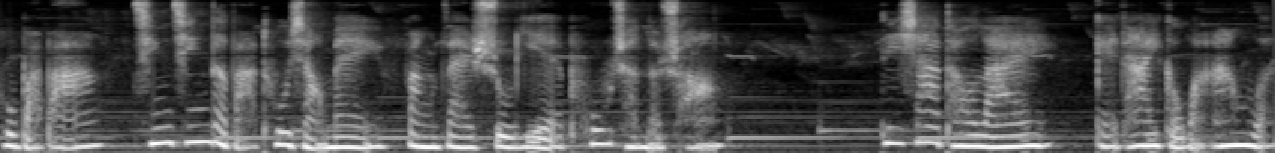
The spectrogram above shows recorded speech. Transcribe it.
兔爸爸轻轻地把兔小妹放在树叶铺成的床，低下头来给她一个晚安吻。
